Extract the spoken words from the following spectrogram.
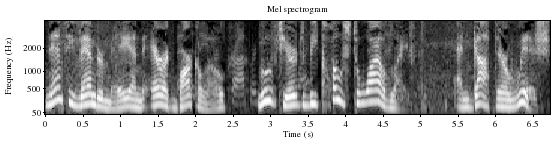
Nancy Vandermeer and Eric Barkalow moved here to be close to wildlife and got their wish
